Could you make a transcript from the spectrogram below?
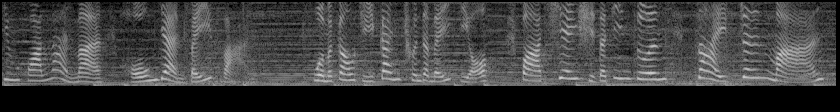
樱花烂漫，鸿雁北返，我们高举甘醇的美酒，把天使的金樽再斟满。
